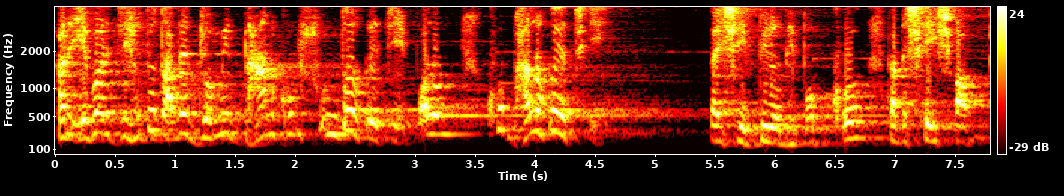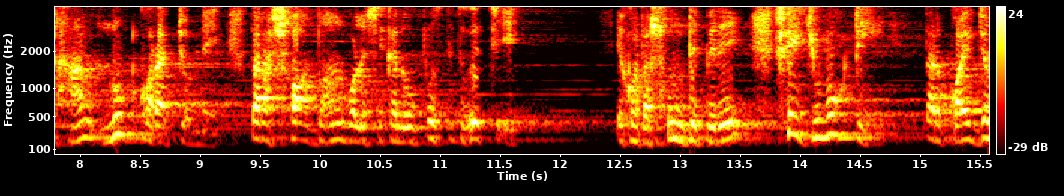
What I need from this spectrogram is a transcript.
আর এবার যেহেতু তাদের জমির ধান খুব সুন্দর হয়েছে, ফলন খুব ভালো হয়েছে, তাই সেই বিরোধী পক্ষ তাদের সেই সব ধান লুট করার জন্য তারা সদল বলে সেখানে উপস্থিত হয়েছে। একথা শুনতে পেরে সেই যুবকটি তার কয়েকজন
